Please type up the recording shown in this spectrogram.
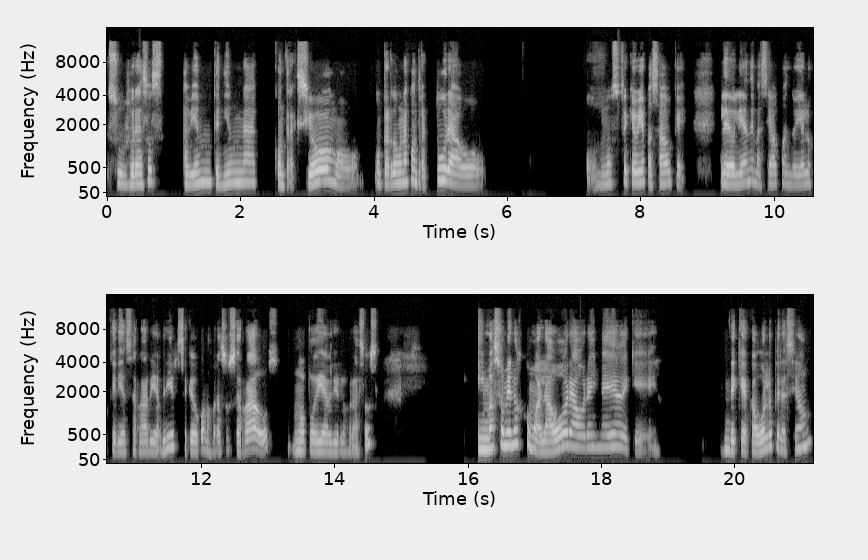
sus brazos habían tenido una contracción o, o perdón, una contractura o, o, no sé qué había pasado, que le dolían demasiado cuando ella los quería cerrar y abrir, se quedó con los brazos cerrados, no podía abrir los brazos. Y más o menos como a la hora, hora y media de que, de que acabó la operación,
